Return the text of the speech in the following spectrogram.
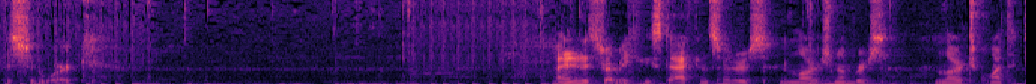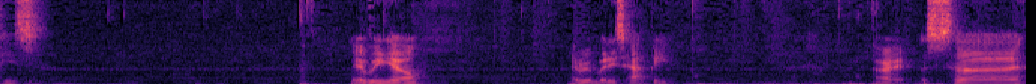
This should work. I need to start making stack inserters in large numbers, in large quantities. There we go. Everybody's happy. Alright, let's uh,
